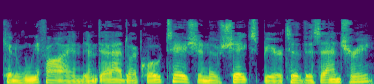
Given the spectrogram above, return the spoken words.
can we find and add a quotation of Shakespeare to this entry?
